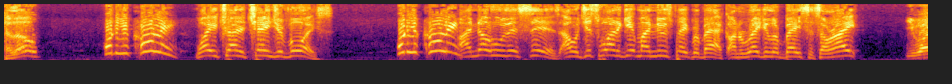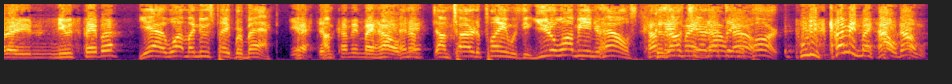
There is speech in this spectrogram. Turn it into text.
Hello? What are you calling? Why are you trying to change your voice? What are you calling? I know who this is. I would just want to get my newspaper back on a regular basis, all right? You want a newspaper? Yeah, I want my newspaper back. Yeah, just I'm, come in my house, and okay? I'm, eh? I'm tired of playing with you. You don't want me in your house because I'll tear that house thing now. apart. Police, come in my house now.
